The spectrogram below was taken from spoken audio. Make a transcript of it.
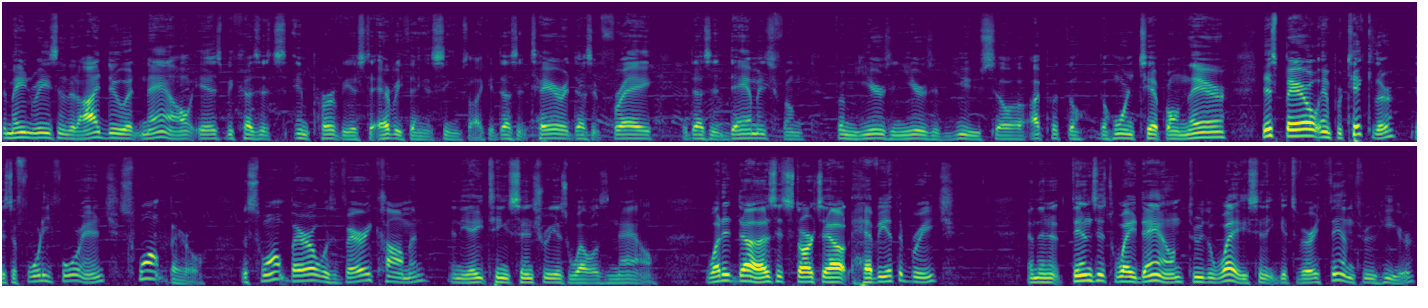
The main reason that I do it now is because it's impervious to everything, it seems like. It doesn't tear, it doesn't fray, it doesn't damage from, from years and years of use. So uh, I put the, the horn tip on there. This barrel in particular is a 44 inch swamp barrel. The swamp barrel was very common in the 18th century as well as now. What it does, it starts out heavy at the breech, and then it thins its way down through the waist, and it gets very thin through here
